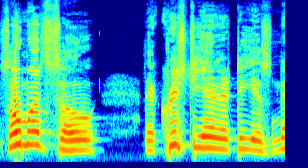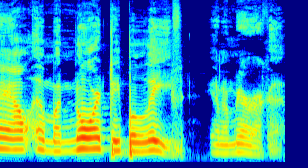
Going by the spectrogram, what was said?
So much so that Christianity is now a minority belief in America.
